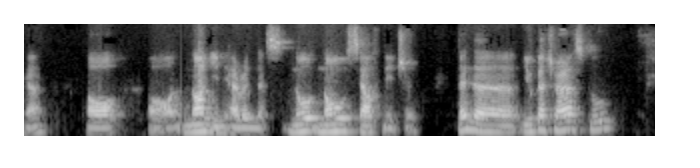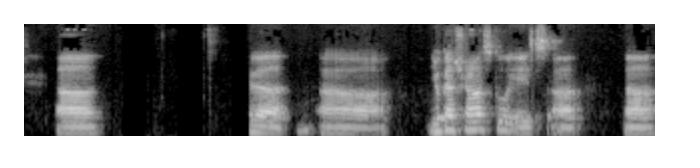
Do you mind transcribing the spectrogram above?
yeah, or or non-inherentness, no no self nature. Then the Yogacara school, uh, the uh, Yogacara school is uh, uh,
